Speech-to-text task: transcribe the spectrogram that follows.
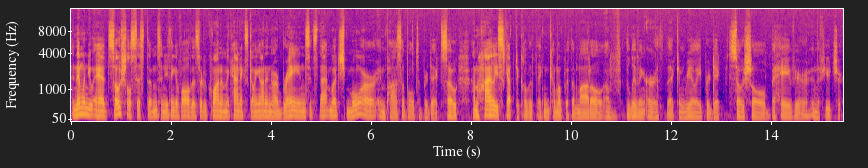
And then when you add social systems and you think of all the sort of quantum mechanics going on in our brains, it's that much more impossible to predict. So I'm highly skeptical that they can come up with a model of the living Earth that can really predict social behavior in the future.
